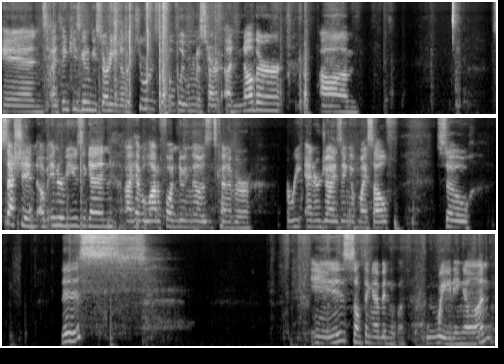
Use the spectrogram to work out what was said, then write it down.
And I think he's going to be starting another tour. So hopefully, we're going to start another um, session of interviews again. I have a lot of fun doing those. It's kind of a, a re energizing of myself. So, this is something I've been waiting on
